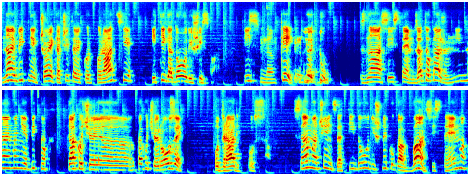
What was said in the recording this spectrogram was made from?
najbitnijeg čovjeka čitave korporacije i ti ga dovodiš izvan. Ti si, da. ok, je tu, zna sistem. Zato kažem, ni najmanje je bitno kako će, eh, kako će Roze odraditi posao. Sama činjenica da ti dovodiš nekoga van sistema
